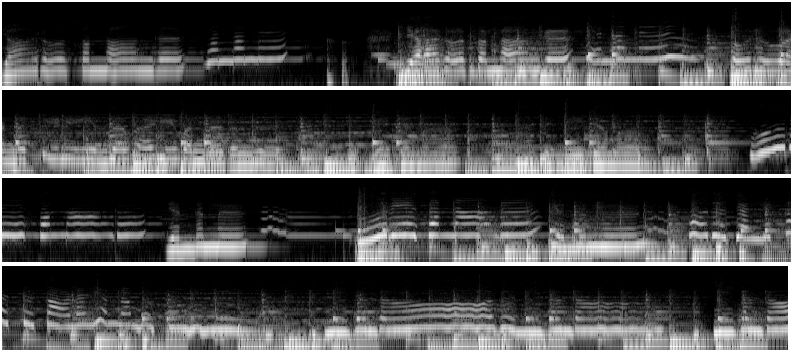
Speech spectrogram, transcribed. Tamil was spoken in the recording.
யாரோ சொன்னாங்க? யாரோ சொன்னாங்க? ஒரு வண்ண கிளி இந்த வழி வந்ததுன்னு நிஜமா? அது நிஜமா? ஊரே சொன்னாங்க. என்னன்னு? ஊரே சொன்னாங்க. என்னன்னு? ஒரு ஜல்லிக்கட்டு காண 你等到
